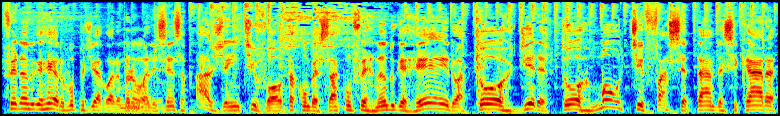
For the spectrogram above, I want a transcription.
Fernando Guerreiro, vou pedir agora Pronto. uma licença. A gente volta a conversar com Fernando Guerreiro, ator, diretor, multifacetado esse cara.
